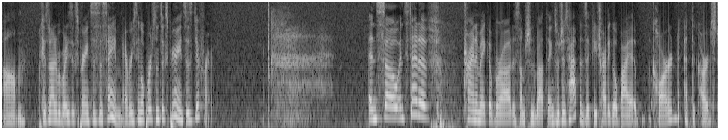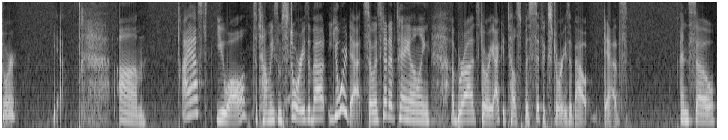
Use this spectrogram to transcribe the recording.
Um, because not everybody's experience is the same. Every single person's experience is different. And so instead of trying to make a broad assumption about things, which just happens if you try to go buy a card at the card store, yeah. Um, I asked you all to tell me some stories about your dad. So instead of telling a broad story, I could tell specific stories about dads. And so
